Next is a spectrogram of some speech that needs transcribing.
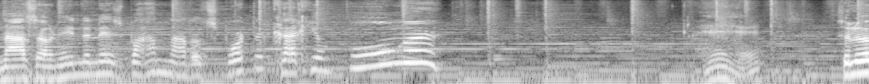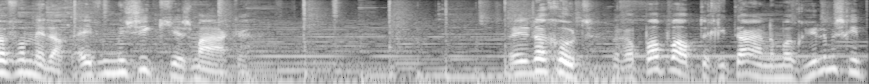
Na zo'n hindernisbaan, na dat sporten, krijg je honger. Hé, hé. Zullen we vanmiddag even muziekjes maken? Weet je dat goed? Dan gaat papa op de gitaar en dan mogen jullie misschien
